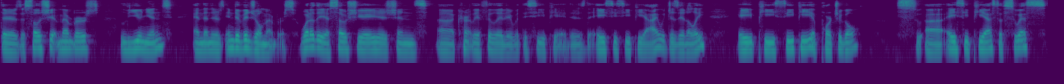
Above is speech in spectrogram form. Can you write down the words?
There's associate members, unions, and then there's individual members. What are the associations uh, currently affiliated with the CPA? There's the ACCPI, which is Italy, APCP of Portugal, uh, ACPS of Swiss,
